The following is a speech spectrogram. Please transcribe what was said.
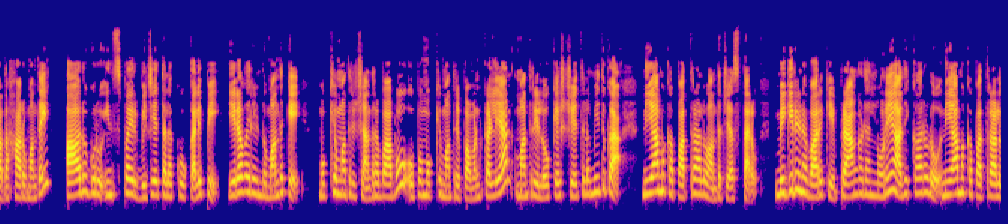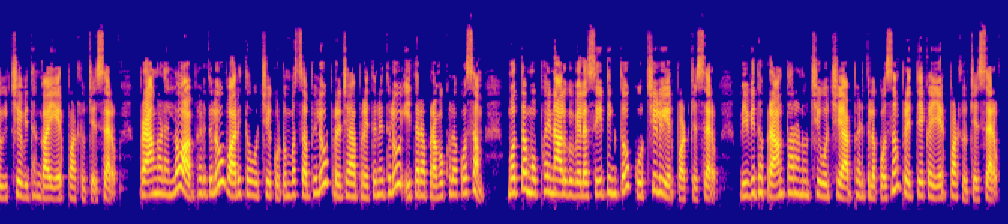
పదహారు మంది ఆరుగురు ఇన్స్పైర్ విజేతలకు కలిపి ఇరవై రెండు మందికి ముఖ్యమంత్రి చంద్రబాబు ఉప ముఖ్యమంత్రి పవన్ కళ్యాణ్ మంత్రి లోకేష్ చేతుల మీదుగా నియామక పత్రాలు అందజేస్తారు. మిగిలిన వారికి ప్రాంగణంలోనే అధికారులు నియామక పత్రాలు ఇచ్చే విధంగా ఏర్పాట్లు చేశారు. ప్రాంగణంలో అభ్యర్థులు వారితో వచ్చే కుటుంబ సభ్యులు ప్రజా ప్రతినిధులు ఇతర ప్రముఖుల కోసం మొత్తం ముప్పై నాలుగు వేల సీటింగ్తో కుర్చీలు ఏర్పాటు చేశారు. వివిధ ప్రాంతాల నుంచి వచ్చే అభ్యర్థుల కోసం ప్రత్యేక ఏర్పాట్లు చేశారు.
